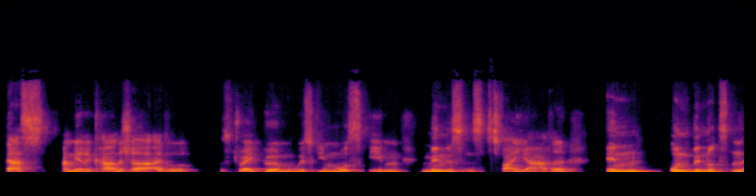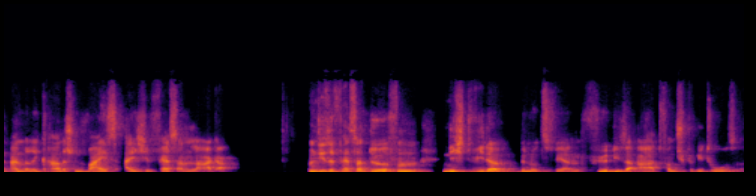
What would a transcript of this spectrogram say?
dass amerikanischer, also Straight Bourbon Whisky muss eben mindestens zwei Jahre in unbenutzten amerikanischen Weißeichefässern lagern. Und diese Fässer dürfen nicht wieder benutzt werden für diese Art von Spirituose.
